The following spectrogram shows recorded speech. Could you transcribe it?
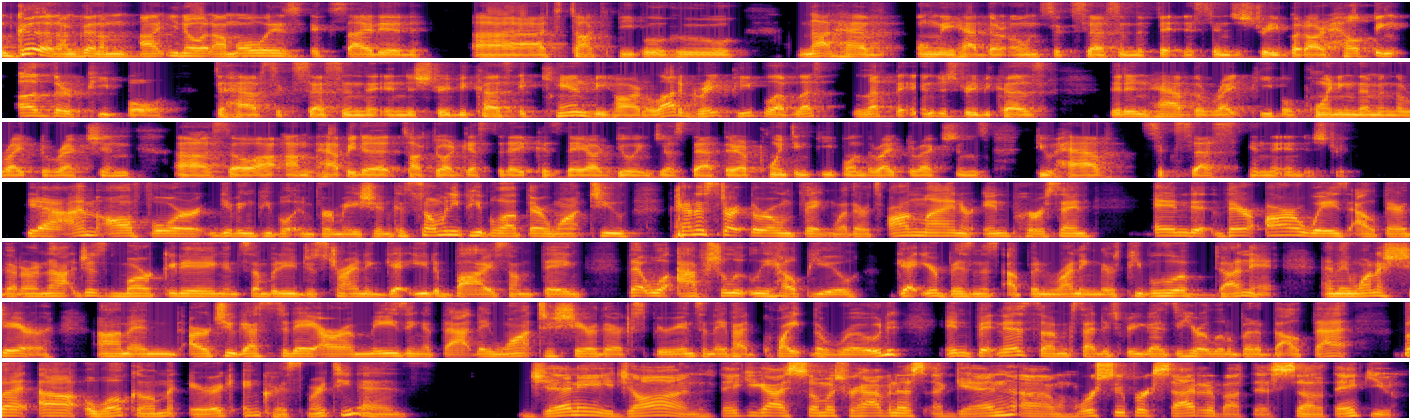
I'm good. I'm good. I'm, uh, you know what? I'm always excited uh, to talk to people who not have only had their own success in the fitness industry, but are helping other people to have success in the industry because it can be hard. A lot of great people have left left the industry because they didn't have the right people pointing them in the right direction. Uh, so I- am happy to talk to our guests today because they are doing just that. They are pointing people in the right directions to have success in the industry. Yeah, I'm all for giving people information because so many people out there want to kind of start their own thing, whether it's online or in person. And there are ways out there that are not just marketing and somebody just trying to get you to buy something that will absolutely help you get your business up and running. There's people who have done it and they want to share. Um, and our two guests today are amazing at that. They want to share their experience and they've had quite the road in fitness. So I'm excited for you guys to hear a little bit about that. But uh, welcome, Eric and Chris Martinez. Jenny, John, thank you guys so much for having us again. Um, we're super excited about this. So thank you.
